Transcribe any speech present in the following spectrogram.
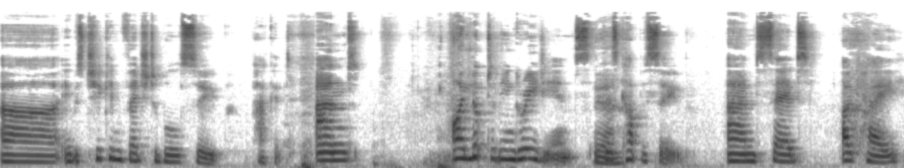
Uh, it was chicken vegetable soup packet, and I looked at the ingredients of this cup of soup and said, "Okay."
